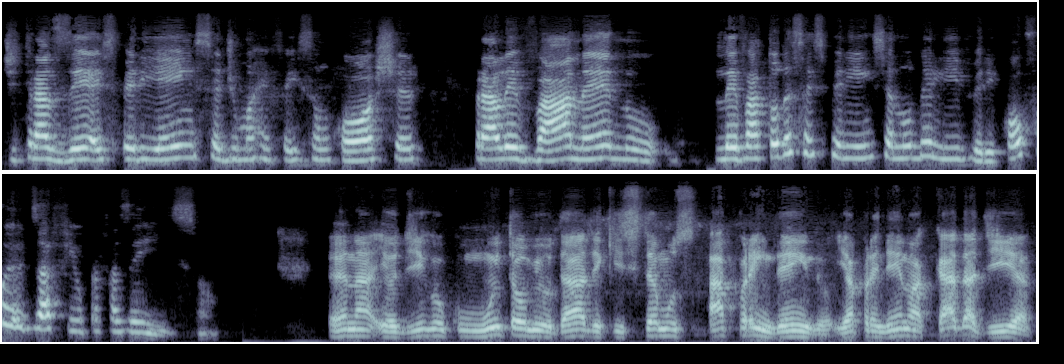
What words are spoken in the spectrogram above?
de trazer a experiência de uma refeição kosher para levar, né, no, levar toda essa experiência no delivery. Qual foi o desafio para fazer isso? Ana, eu digo com muita humildade que estamos aprendendo e aprendendo a cada dia.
